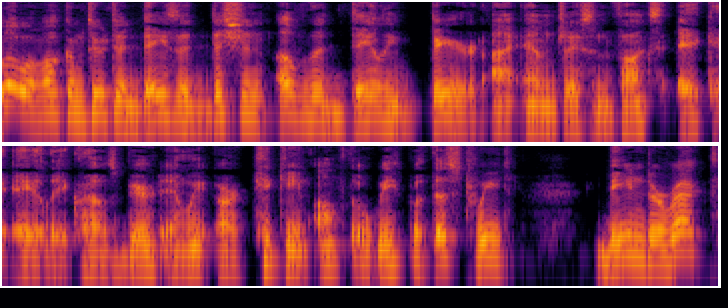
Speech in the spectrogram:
Hello and welcome to today's edition of the Daily Beard. I am Jason Fox, aka Lee Clow's Beard, and we are kicking off the week with this tweet. Being direct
